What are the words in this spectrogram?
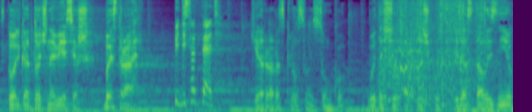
Сколько точно весишь? Быстро! 55. Керра раскрыл свою сумку, вытащил аптечку и достал из нее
